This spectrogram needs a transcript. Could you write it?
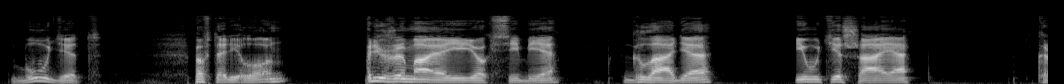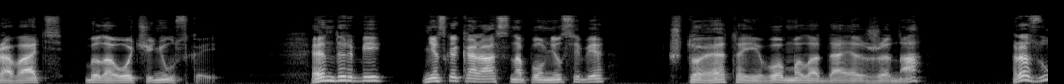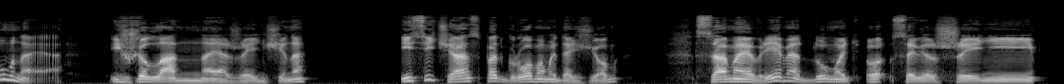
будет», — повторил он, прижимая ее к себе, гладя и утешая. Кровать была очень узкой. Эндерби несколько раз напомнил себе, что это его молодая жена — разумная и желанная женщина, и сейчас под громом и дождем самое время думать о совершении,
